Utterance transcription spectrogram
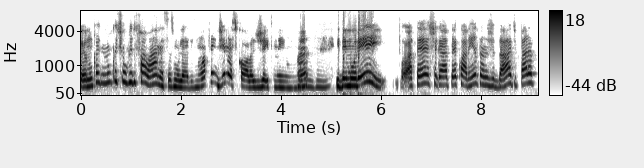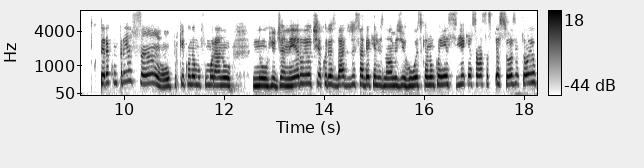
Eu nunca, nunca tinha ouvido falar nessas mulheres, não aprendi na escola de jeito nenhum, né? Uhum. E demorei até chegar até 40 anos de idade para ter a compreensão, ou porque quando eu fui morar no, no Rio de Janeiro, eu tinha curiosidade de saber aqueles nomes de ruas que eu não conhecia, quem são essas pessoas, então eu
